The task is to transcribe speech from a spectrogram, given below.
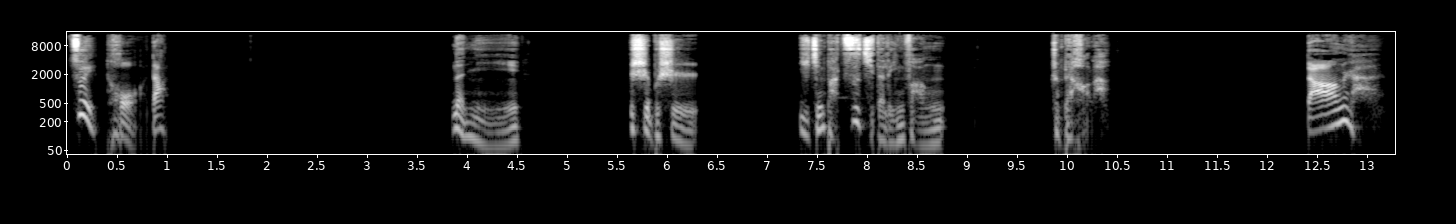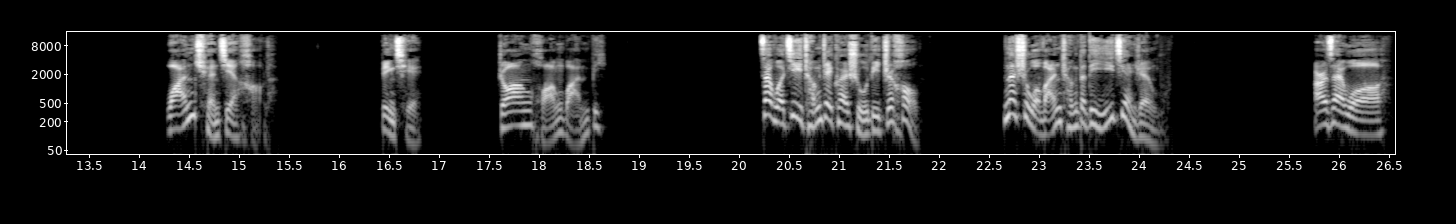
最妥当。那你是不是已经把自己的灵房准备好了？当然，完全建好了，并且。装潢完毕。在我继承这块属地之后，那是我完成的第一件任务。而在我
